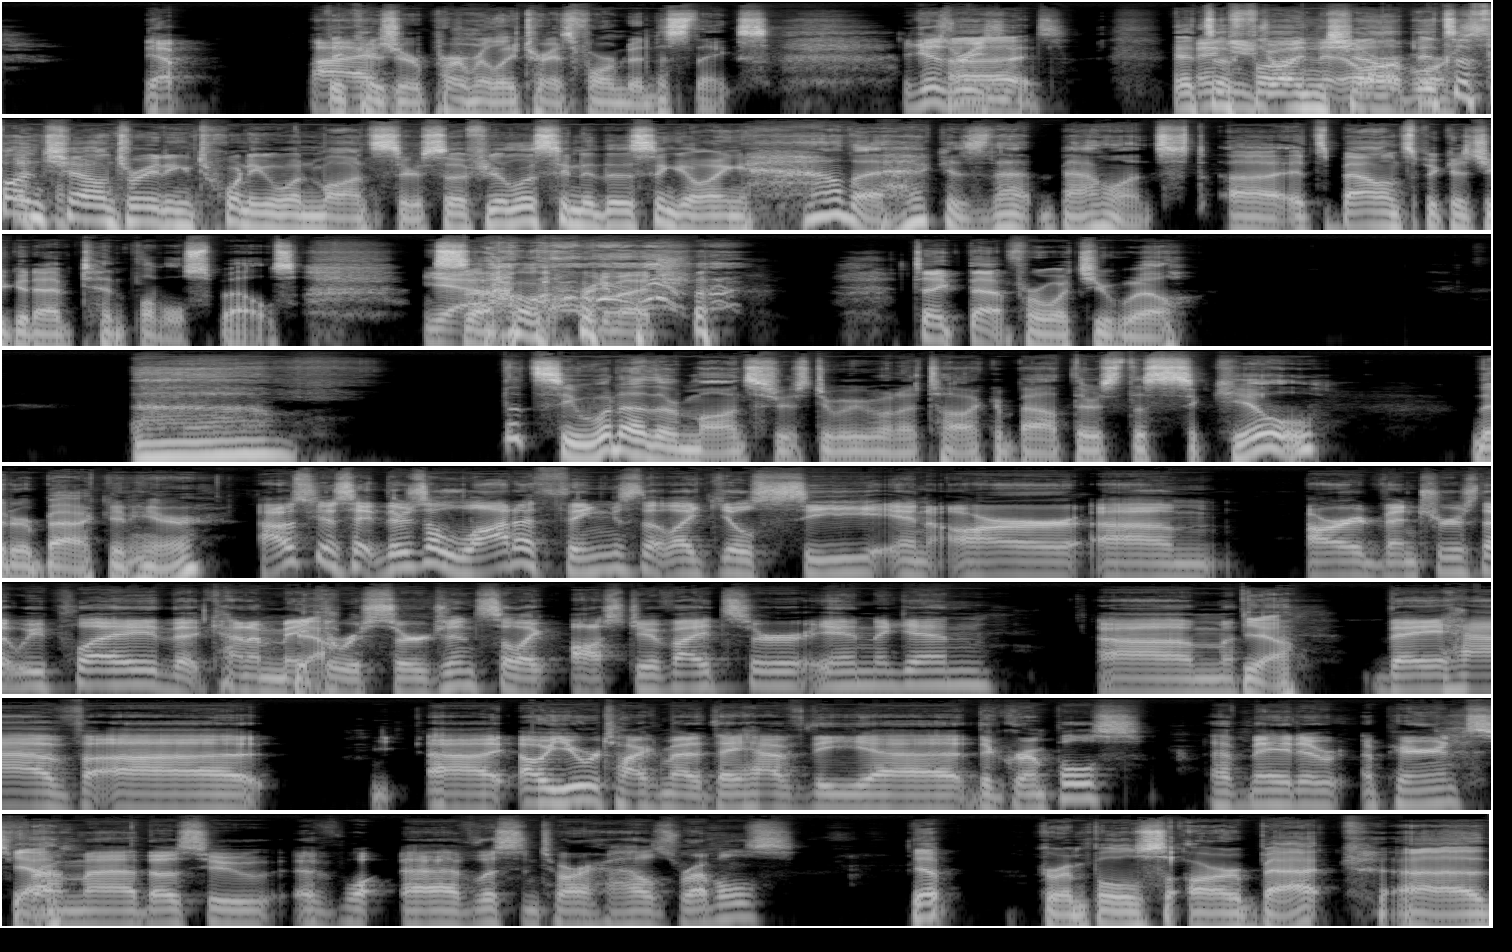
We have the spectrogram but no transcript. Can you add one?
Because I- you're permanently transformed into snakes. because uh, reasons. It's And a fun challenge. It's a fun challenge rating 21 monster. So if you're listening to this and going, "How the heck is that balanced?" Uh, it's balanced because you could have 10th level spells. Yeah, so, pretty much. take that for what you will. Um, let's see. What other monsters do we want to talk about? There's the Sekil that are back in here. I was gonna say there's a lot of things that like you'll see in our um our adventures that we play that kind of make Yeah. a resurgence. So like Ostovites are in again. Um Yeah. They have uh uh oh you were talking about it. They have the uh the Grimples have made an appearance Yeah. from uh, those who have, uh, have listened to our Hell's Rebels. Yep, Grimples are back. Uh,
